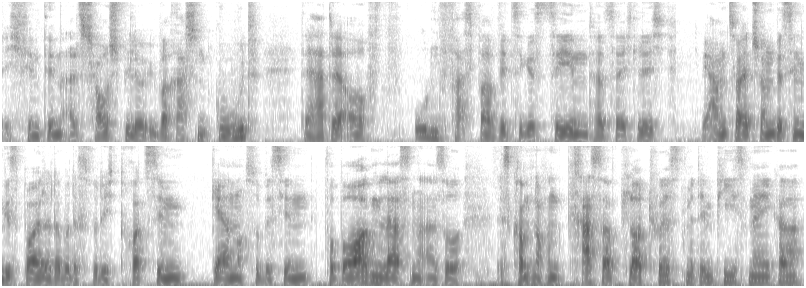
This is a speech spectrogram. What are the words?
Ich finde den als Schauspieler überraschend gut. Der hatte auch unfassbar witzige Szenen tatsächlich. Wir haben zwar jetzt schon ein bisschen gespoilert, aber das würde ich trotzdem gern noch so ein bisschen verborgen lassen. Also es kommt noch ein krasser Plot-Twist mit dem Peacemaker.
